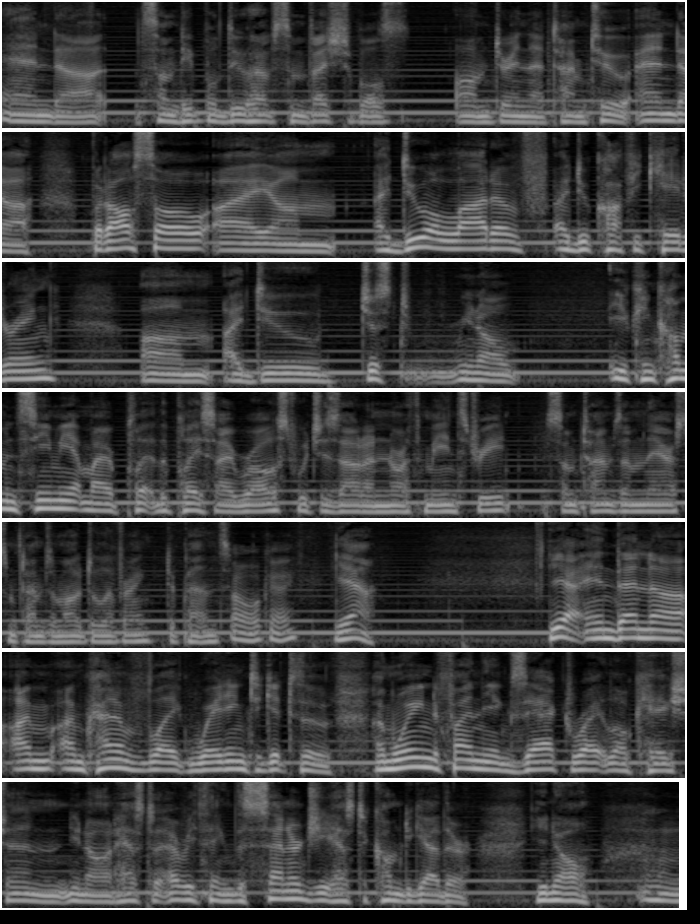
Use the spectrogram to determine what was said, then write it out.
and uh, some people do have some vegetables um, during that time too. And uh, but also I um, I do a lot of I do coffee catering. Um, I do just you know you can come and see me at my pla the place I roast, which is out on North Main Street. Sometimes I'm there, sometimes I'm out delivering. Depends. Oh, okay. Yeah. Yeah, and then uh, I'm I'm kind of like waiting to get to. I'm waiting to find the exact right location. You know, it has to everything. The synergy has to come together. You know,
